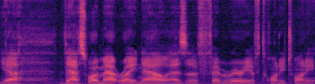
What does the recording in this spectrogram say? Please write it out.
Yeah, that's where I'm at right now as of February of 2020.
